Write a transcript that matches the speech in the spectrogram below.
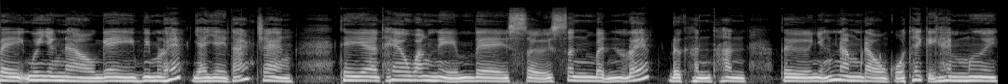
Vậy nguyên nhân nào gây viêm loét dạ dày tá tràng? Thì à, theo quan niệm về sự sinh bệnh loét được hình thành từ những năm đầu của thế kỷ 20,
